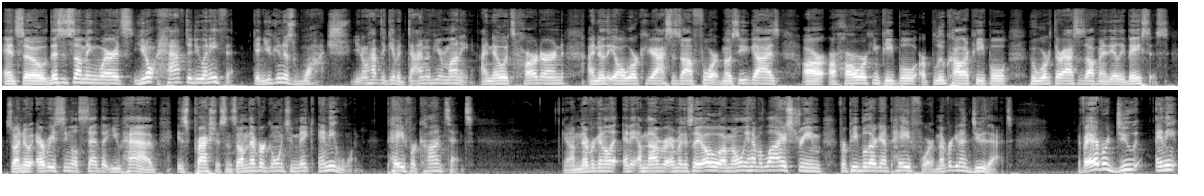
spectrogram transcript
And so this is something where it's you don't have to do anything. Again, you can just watch. You don't have to give a dime of your money. I know it's hard earned. I know that you all work your asses off for it. Most of you guys are, are hardworking people or blue collar people who work their asses off on a daily basis. So I know every single cent that you have is precious. And so I'm never going to make anyone pay for content. Again, I'm never going to let any, I'm never, I'm to say, oh, I'm only have a live stream for people that are going to pay for it. I'm never going to do that. If I ever do any,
